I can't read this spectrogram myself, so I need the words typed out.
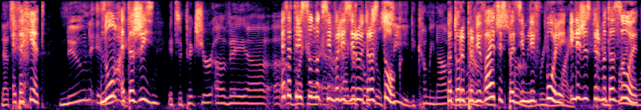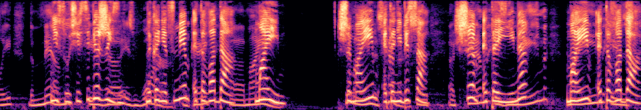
Это хет. Нун — это жизнь. Uh, Этот рисунок символизирует росток, который пробивается из-под земли в поле, или же сперматозоид, несущий в себе жизнь. Наконец, мем — это вода, Uh, маим. Шемаим — это небеса. Шем — это имя, Маим — это вода.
